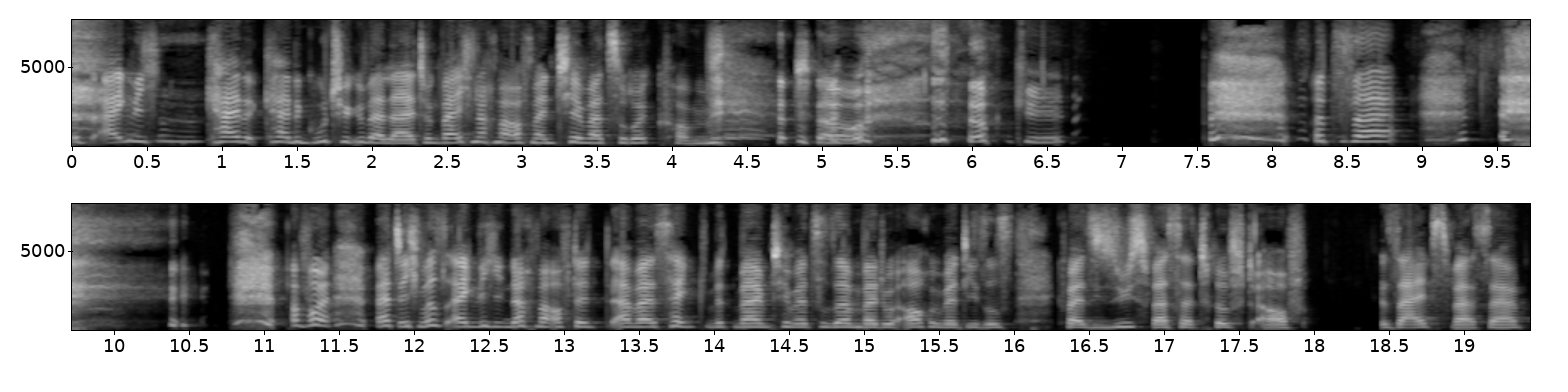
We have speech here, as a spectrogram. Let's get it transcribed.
ist eigentlich keine, keine gute Überleitung, weil ich nochmal auf mein Thema zurückkommen werde. Oh. okay. Und zwar obwohl, warte, ich muss eigentlich nochmal auf den, aber es hängt mit meinem Thema zusammen, weil du auch über dieses quasi Süßwasser trifft auf Salzwasser.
